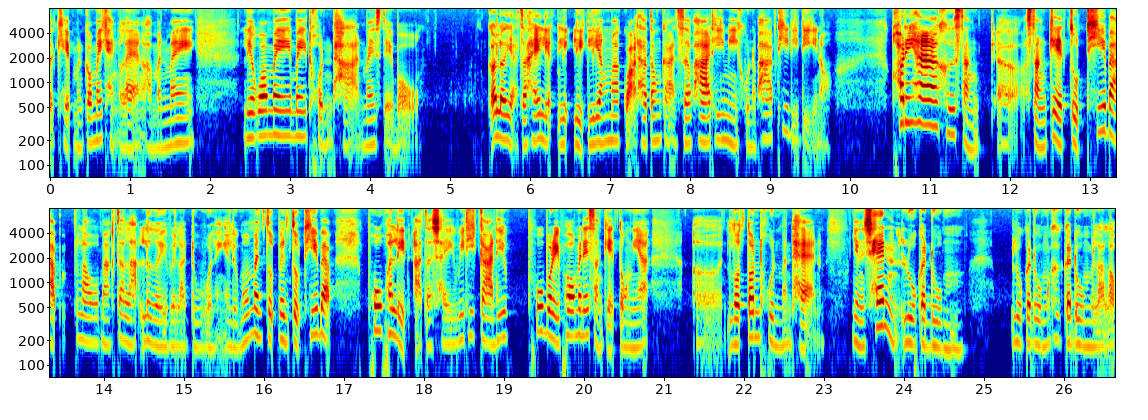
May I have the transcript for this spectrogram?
ตะเข็บมันก็ไม่แข็งแรงอะค่ะ มันไม่เรียกว่าไม่ไม่ทนทานไม่ stable ก็เลยอยากจะให้หลีกหลีกเลี่ยงมากกว่า ถ้าต้องการเสื้อผ้าที่มีคุณภาพที่ดีๆเนาะข้อที่ 5 คือสังสังเกตจุดที่แบบเรามักจะละเลยเวลาดูอะไรเงี้ยหรือว่ามันจุดเป็นจุดที่แบบผู้ผลิตอาจจะใช้วิธีการที่ ผู้บริโภคไม่ได้สังเกตตรงนี้ลดต้นทุนมันแทน อย่างเช่นรูกระดุมรูกระดุมก็คือกระดุมเวลาเรา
